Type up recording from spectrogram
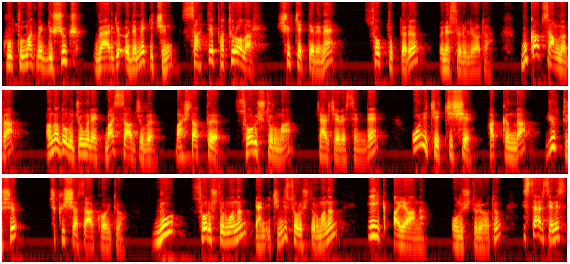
kurtulmak ve düşük vergi ödemek için sahte faturalar şirketlerine soktukları öne sürülüyordu. Bu kapsamda da Anadolu Cumhuriyet Başsavcılığı başlattığı soruşturma çerçevesinde 12 kişi hakkında yurt dışı çıkış yasağı koydu. Bu soruşturmanın yani ikinci soruşturmanın ilk ayağını oluşturuyordu. İsterseniz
